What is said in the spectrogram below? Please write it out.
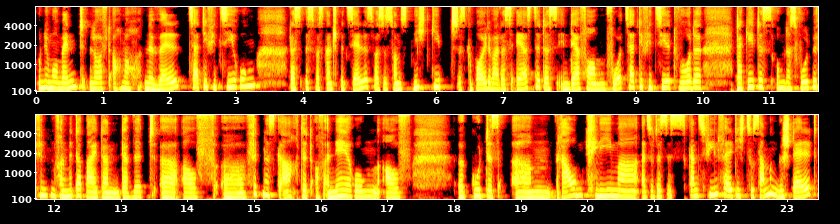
Und im Moment läuft auch noch eine WELL-Zertifizierung. Das ist was ganz Spezielles, was es sonst nicht gibt. Das Gebäude war das erste, das in der Form vorzertifiziert wurde. Da geht es um das Wohlbefinden von Mitarbeitern. Da wird äh, auf äh, Fitness geachtet, auf Ernährung, auf gutes ähm, Raumklima. Also das ist ganz vielfältig zusammengestellt.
